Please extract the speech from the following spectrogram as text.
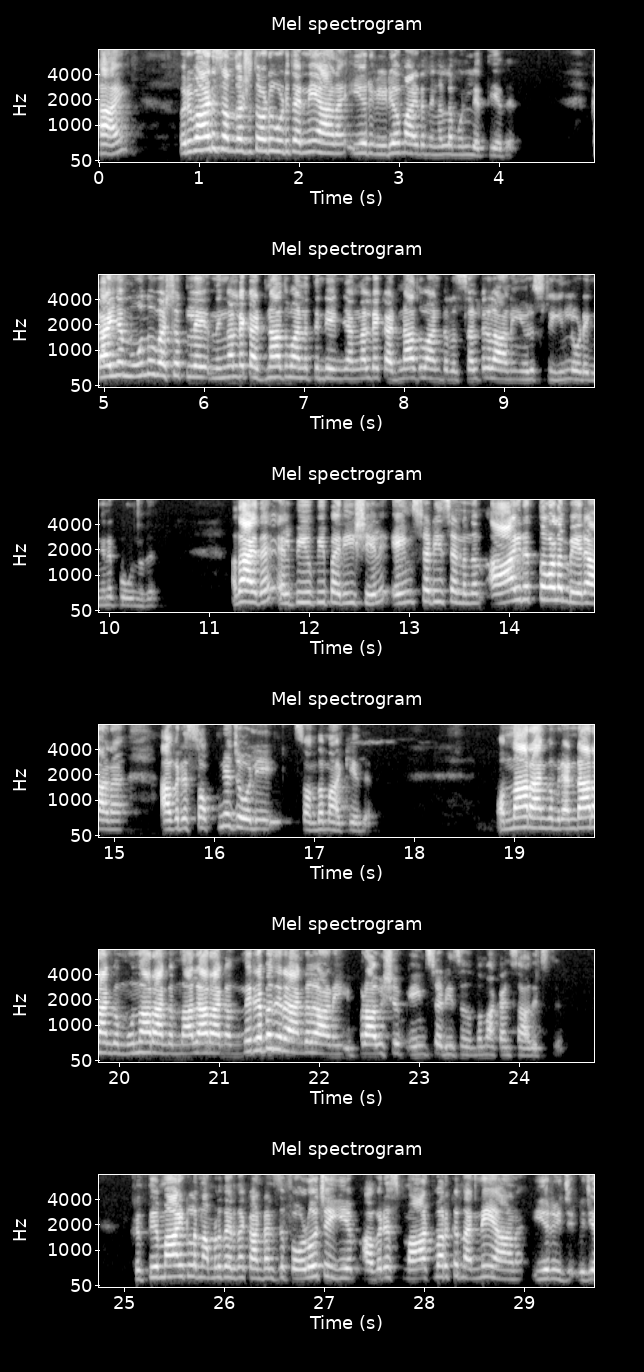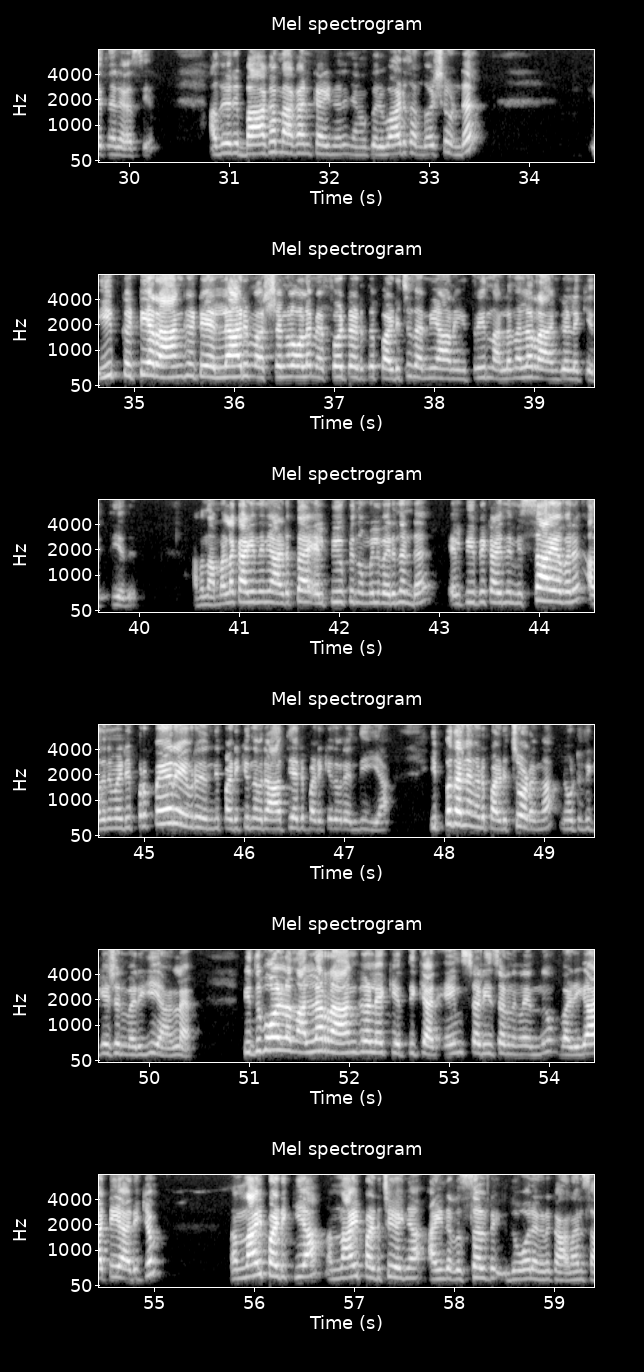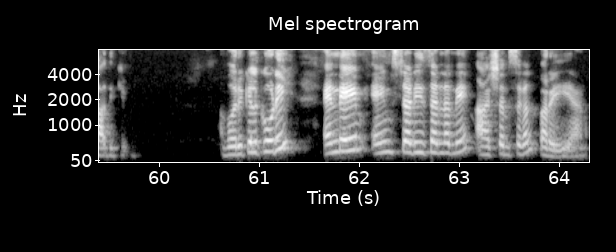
Hi ഒരുപാട് സന്തോഷത്തോടു കൂടി തന്നെയാണ് ഈ ഒരു വീഡിയോ ആയിട്ട് നിങ്ങളുടെ മുന്നിൽ എത്തിയത് കഴിഞ്ഞ മൂന്ന് വർഷത്തിലെ നിങ്ങളുടെ കഠിനാധ്വാനത്തിന്റെയും ഞങ്ങളുടെ കഠിനാധ്വാനത്തിന്റെ റിസൾട്ടുകളാണ് ഈ ഒരു സ്ക്രീനിലൂടെ ഇങ്ങനെ പോകുന്നത്. അതായത് എൽ പി യു പി പരീക്ഷയിൽ എയിം സ്റ്റഡീസ് എന്നും ആയിരത്തോളം പേരാണ് അവരെ സ്വപ്ന ജോലി സ്വന്തമാക്കിയത്. ഒന്നാം റാങ്കും രണ്ടാം റാങ്കും മൂന്നാം റാങ്കും നാലാം റാങ്കും നിരവധി റാങ്കുകളാണ് ഇപ്രാവശ്യം എയിം സ്റ്റഡീസ് സ്വന്തമാക്കാൻ സാധിച്ചത്. കൃത്യമായിട്ടുള്ള നമ്മൾ തരുന്ന കണ്ടന്റ്സ് ഫോളോ ചെയ്യുകയും അവരെ സ്മാർട്ട് വർക്ക് തന്നെയാണ് ഈ ഒരു വിജയത്തിന്റെ രഹസ്യം. അതൊരു ഭാഗമാകാൻ കഴിഞ്ഞതിൽ ഞങ്ങൾക്ക് ഒരുപാട് സന്തോഷമുണ്ട്. ഈ കിട്ടിയ റാങ്ക് കിട്ടിയ എല്ലാവരും വർഷങ്ങളോളം എഫേർട്ട് എടുത്ത് പഠിച്ചു തന്നെയാണ് ഇത്രയും നല്ല നല്ല റാങ്കുകളിലേക്ക് എത്തിയത്. അപ്പൊ നമ്മളുടെ കയ്യിൽ നിന്ന് അടുത്ത എൽ പി യു പി മുമ്പിൽ വരുന്നുണ്ട്. എൽ പി യു പി നിന്ന് മിസ്സായവർ അതിനുവേണ്ടി പ്രിപ്പയർ ചെയ്യവർ എന്ത് പഠിക്കുന്നവർ ആദ്യമായിട്ട് പഠിക്കുന്നവർ എന്ത് ചെയ്യുക? ഇപ്പൊ തന്നെ അങ്ങോട്ട് പഠിച്ചു തുടങ്ങുക. നോട്ടിഫിക്കേഷൻ വരികയാണല്ലേ ഇതുപോലുള്ള നല്ല റാങ്കുകളിലേക്ക് എത്തിക്കാൻ എയിം സ്റ്റഡീസ് ആണ് നിങ്ങൾ എന്നും വഴികാട്ടിയായിരിക്കും. നന്നായി പഠിക്കുക നന്നായി പഠിച്ചു കഴിഞ്ഞാൽ അതിന്റെ റിസൾട്ട് ഇതുപോലെ അങ്ങനെ കാണാൻ സാധിക്കും. അപ്പൊ ഒരിക്കൽ കൂടി എന്റെയും എയിം സ്റ്റഡീസ് സെന്ററിന്റെയും ആശംസകൾ പറയുകയാണ്.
